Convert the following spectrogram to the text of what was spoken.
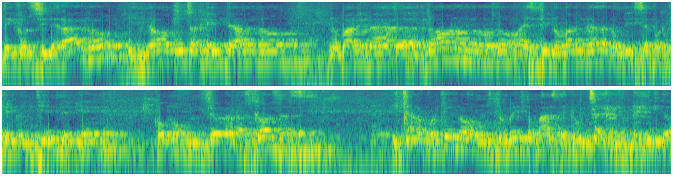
de considerarlo y no mucha gente, ah, no, no vale nada. No, no, no, no, no. Es que no vale nada lo dice porque no entiende bien cómo funcionan las cosas. Y claro, ¿por qué no? Un instrumento más de lucha es bienvenido.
